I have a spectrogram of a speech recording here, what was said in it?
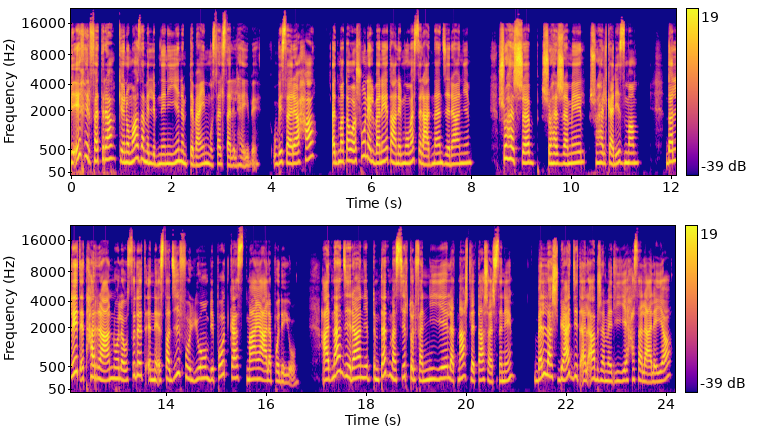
بآخر فترة كانوا معظم اللبنانيين متابعين مسلسل الهيبة وبصراحة قد ما توشون البنات عن الممثل عدنان ديراني شو هالشب شو هالجمال؟ شو هالكاريزما؟ ضليت أتحرى عنه لوصلت إني أستضيفه اليوم ببودكاست معي على Podeo. عدنان ديراني بتمتد مسيرته الفنية ل 12 13 سنة بلش بعدة ألقاب جمالية حصل عليها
